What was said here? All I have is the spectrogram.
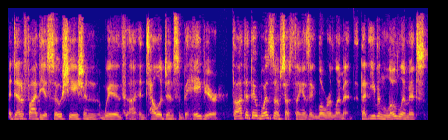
identified the association with uh, intelligence and behavior, thought that there was no such thing as a lower limit, that even low limits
